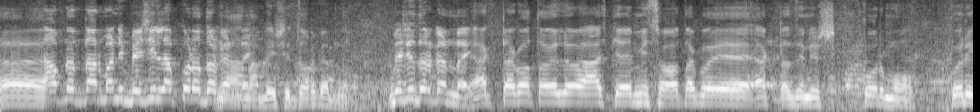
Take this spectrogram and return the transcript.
হ্যাঁ। আপনার তার মানে বেশি লাভ করার দরকার না বেশি দরকার নেই। বেশি দরকার নাই? একটা কথা হইল আজকে মিছা কথা কয়ে একটা জিনিস করব করি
